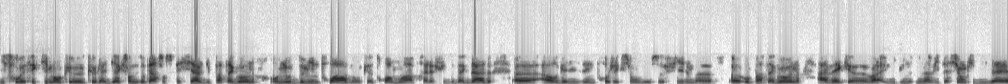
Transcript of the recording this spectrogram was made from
Il se trouve effectivement que, que la direction des opérations spéciales du Pentagone, en août 2003, donc euh, trois mois après la chute de Bagdad, euh, a organisé une projection de ce film euh, au Pentagone avec voilà une, une, une, invitation qui disait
